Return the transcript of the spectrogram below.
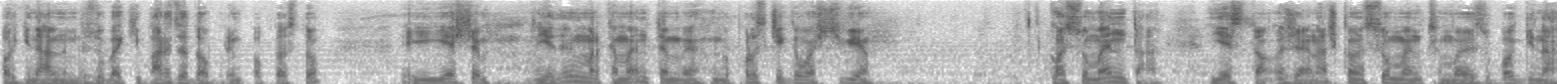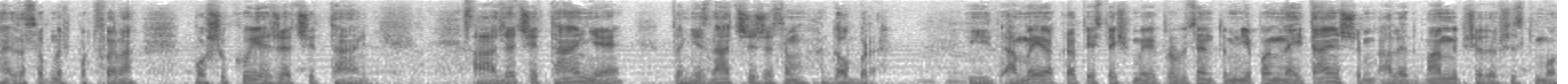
oryginalnym z Lubeki, bardzo dobrym po prostu. I jeszcze jedynym markamentem no, polskiego właściwie konsumenta jest to, że nasz konsument, z ubogi na zasobność portfela, poszukuje rzeczy tanich. A rzeczy tanie to nie znaczy, że są dobre. I, a my akurat jesteśmy producentem, nie powiem najtańszym, ale dbamy przede wszystkim o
